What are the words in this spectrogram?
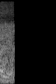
ಹಾಗೆ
